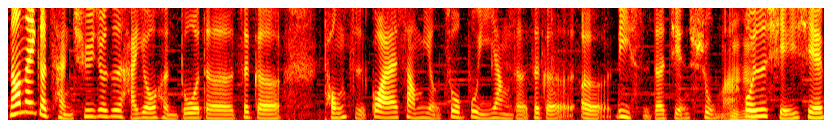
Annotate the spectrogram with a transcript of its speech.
然后那个产区就是还有很多的这个铜纸挂在上面，有做不一样的这个呃历史的简述嘛，或者是写一些。”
